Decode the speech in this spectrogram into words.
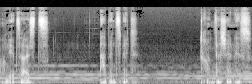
Und jetzt heißt's, ab ins Bett. Träum was Schönes.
